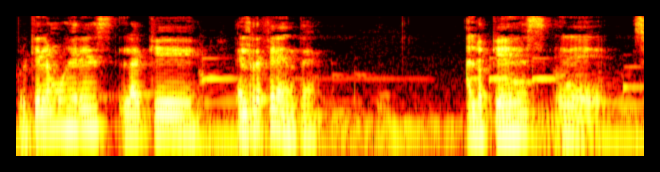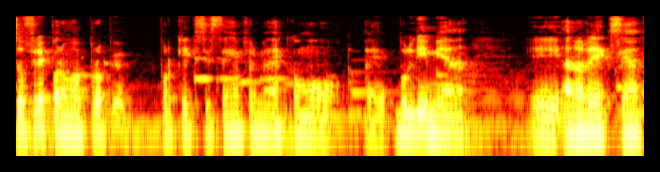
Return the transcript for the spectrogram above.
porque la mujer es la que, el referente a lo que es eh, sufrir por amor propio, porque existen enfermedades como eh, bulimia, eh, anorexia,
